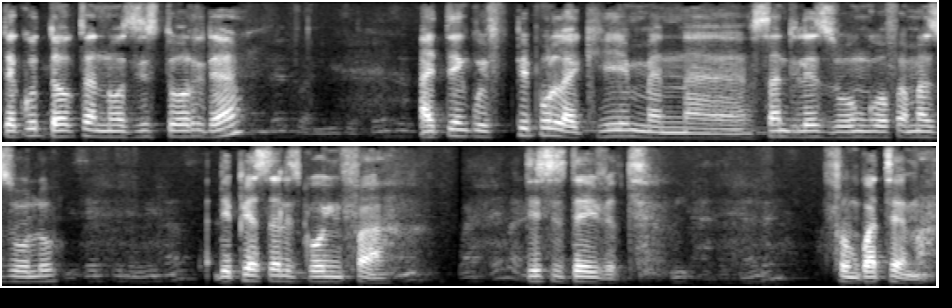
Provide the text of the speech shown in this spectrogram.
The good doctor knows his story there. I think with people like him and uh, Sandile Zungu of Amazulu, the PSL is going far. This is David from Guatemala.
